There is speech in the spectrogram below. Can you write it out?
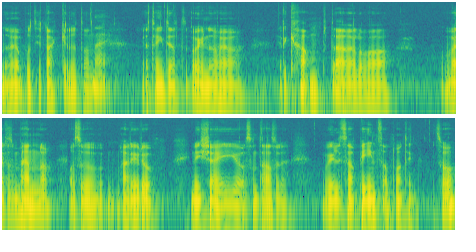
nu har jag brutit nacken. Utan Nej. jag tänkte att oj, nu har jag, är det kramp där eller vad, vad är det som händer? Och så hade jag då ny tjej och sånt där så det var ju lite så pinsamt. Man tänkte så,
